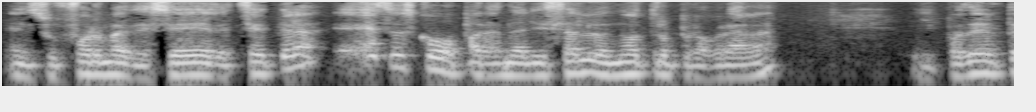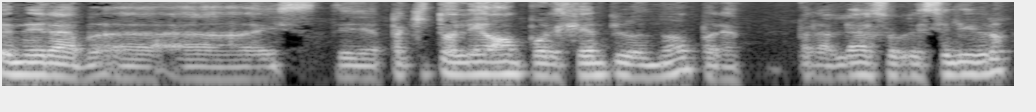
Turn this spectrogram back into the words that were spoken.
en su forma de ser, etcétera. Eso es como para analizarlo en otro programa y poder tener a, este, Paquito León, por ejemplo, ¿no? Para, hablar sobre ese libro.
